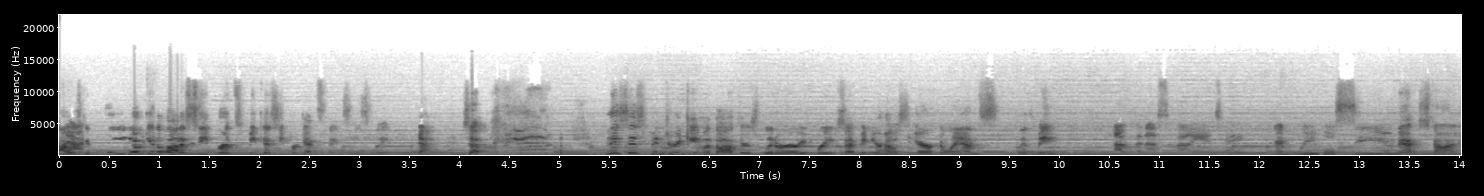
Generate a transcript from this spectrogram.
I was going to say you don't get a lot of secrets because he forgets things easily. No. So this has been drinking with authors literary briefs. I've been your host Erika Lance with me, I'm Vanessa Valiente. and we will see you next time.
